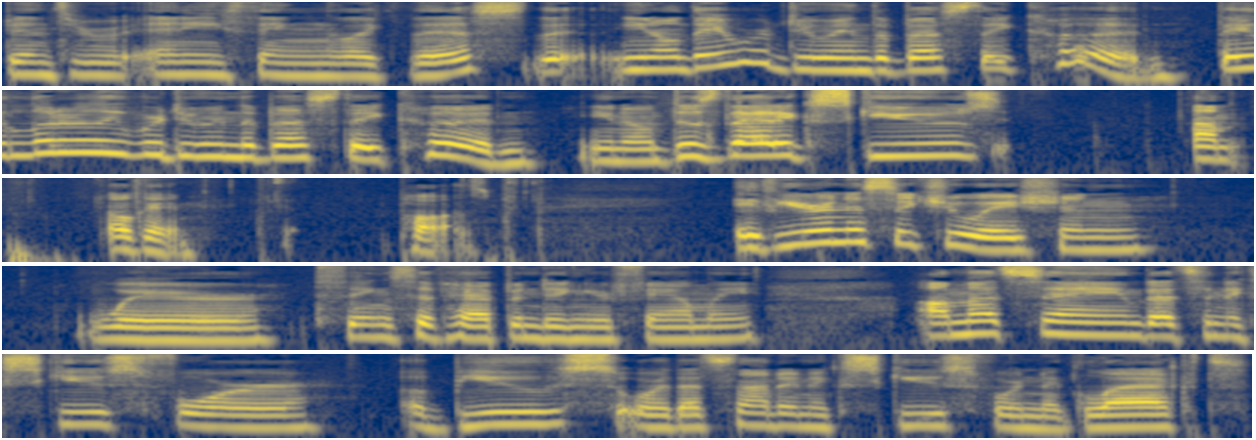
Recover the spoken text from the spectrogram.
been through anything like this. That You know, they were doing the best they could. They literally were doing the best they could. You know, does that excuse um okay, pause. If you're in a situation where things have happened in your family, I'm not saying that's an excuse for abuse or that's not an excuse for neglect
